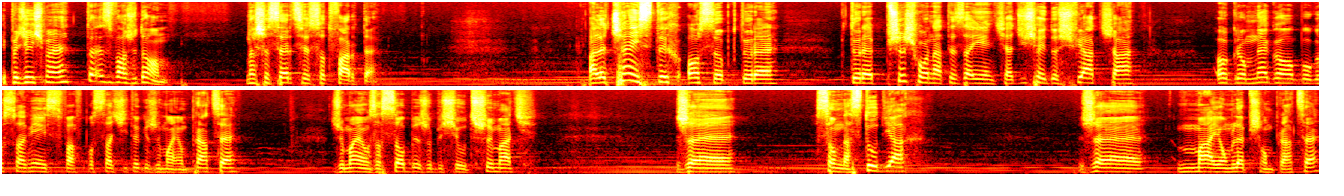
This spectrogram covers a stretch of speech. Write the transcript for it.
I powiedzieliśmy, to jest wasz dom. Nasze serce jest otwarte. Ale część z tych osób, które, które przyszło na te zajęcia, dzisiaj doświadcza ogromnego błogosławieństwa w postaci tego, że mają pracę, że mają zasoby, żeby się utrzymać, że są na studiach, że mają lepszą pracę.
